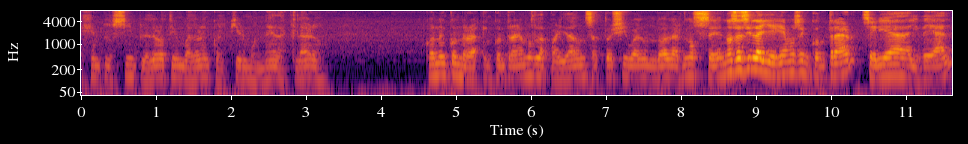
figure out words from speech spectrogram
Ejemplo simple, el oro tiene un valor en cualquier moneda, claro. ¿Cuándo encontraremos la paridad un Satoshi igual a un dólar? No sé, no sé si la lleguemos a encontrar, sería ideal.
